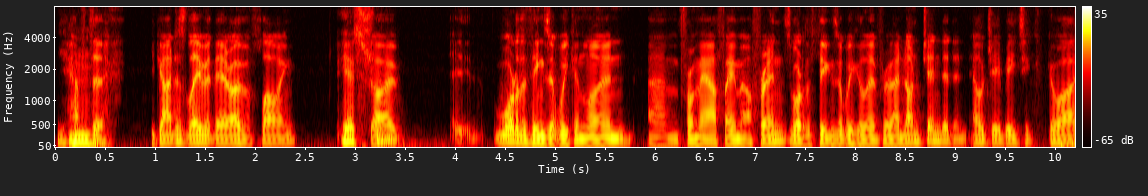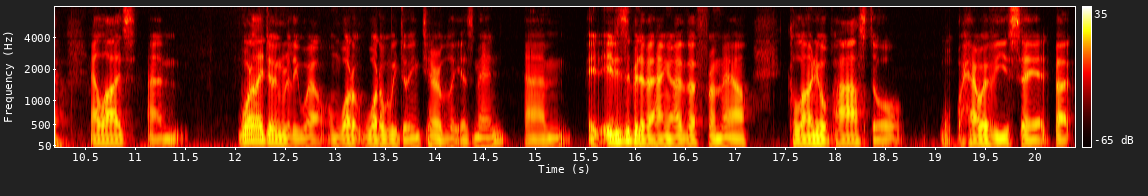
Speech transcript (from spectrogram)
you have to, you can't just leave it there overflowing. Yes, So, true. uh, what are the things that we can learn um, from our female friends? What are the things that we can learn from our non-gendered and LGBTQI allies? Um, what are they doing really well, and what what are we doing terribly as men? Um, it, it is a bit of a hangover from our colonial past, or however you see it, but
